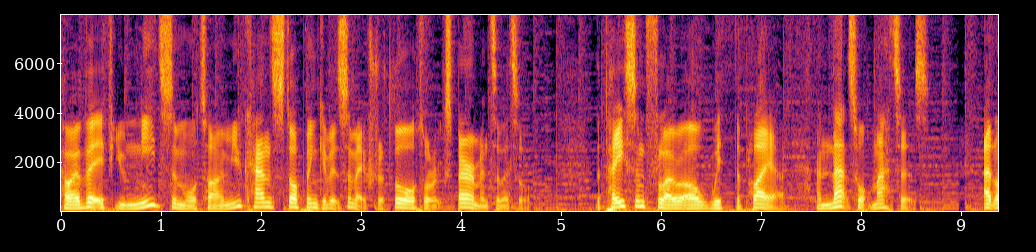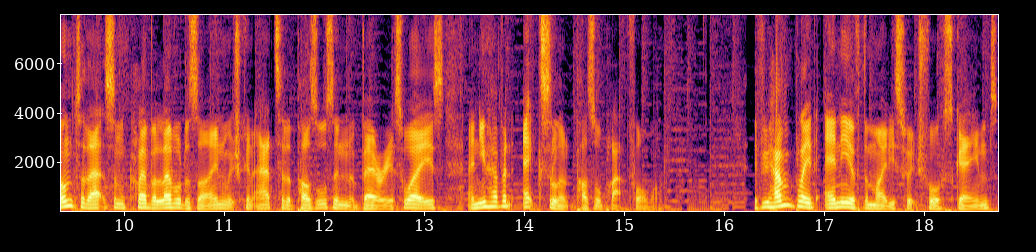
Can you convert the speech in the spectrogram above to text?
However, if you need some more time, you can stop and give it some extra thought or experiment a little. The pace and flow are with the player, and that's what matters. Add onto that some clever level design which can add to the puzzles in various ways, and you have an excellent puzzle platformer. If you haven't played any of the Mighty Switch Force games,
